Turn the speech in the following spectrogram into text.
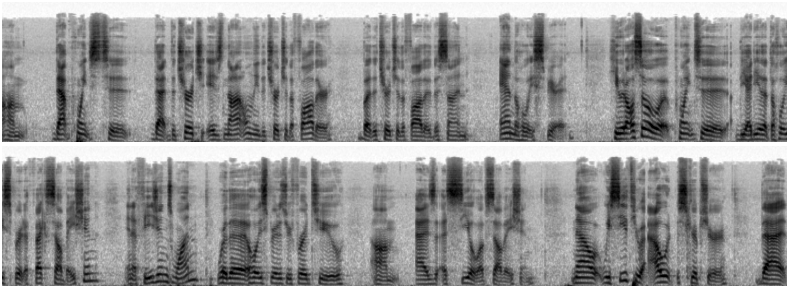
Um, that points to that the church is not only the church of the Father, but the church of the Father, the Son, and the Holy Spirit. He would also point to the idea that the Holy Spirit affects salvation in Ephesians 1, where the Holy Spirit is referred to um, as a seal of salvation. Now, we see throughout Scripture that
